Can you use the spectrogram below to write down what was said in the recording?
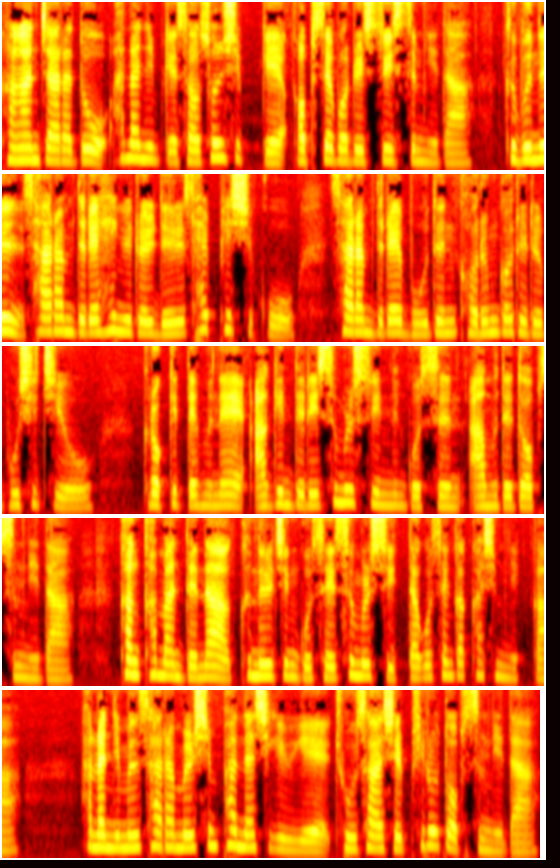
강한 자라도 하나님께서 손쉽게 없애버릴 수 있습니다. 그분은 사람들의 행위를 늘 살피시고 사람들의 모든 걸음걸이를 보시지요. 그렇기 때문에 악인들이 숨을 수 있는 곳은 아무데도 없습니다. 캄캄한 데나 그늘진 곳에 숨을 수 있다고 생각하십니까? 하나님은 사람을 심판하시기 위해 조사하실 필요도 없습니다.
